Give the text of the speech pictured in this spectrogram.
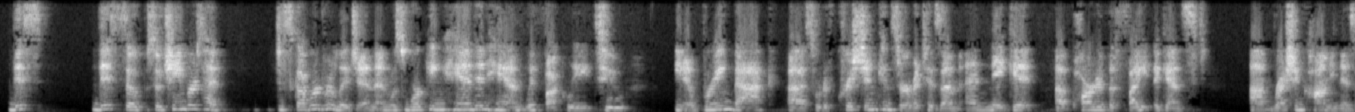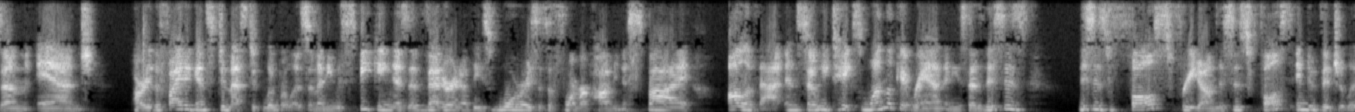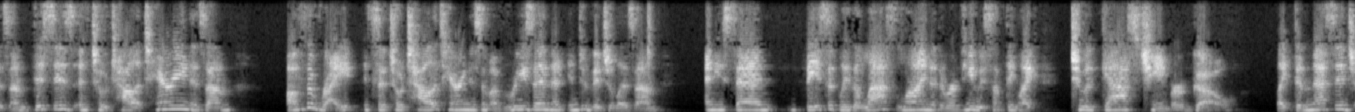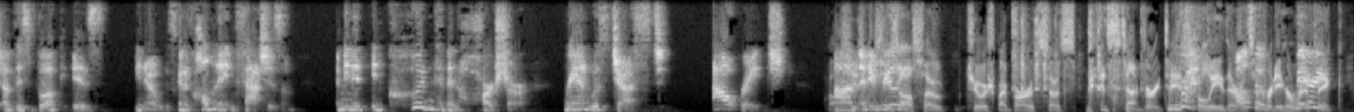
this this so so Chambers had discovered religion and was working hand in hand with Buckley to you know, bring back uh, sort of Christian conservatism and make it a part of the fight against um, Russian communism and part of the fight against domestic liberalism. And he was speaking as a veteran of these wars, as a former communist spy, all of that. And so he takes one look at Rand and he says, this is this is false freedom. This is false individualism. This is a totalitarianism of the right. It's a totalitarianism of reason and individualism. And he said, basically, the last line of the review is something like, to a gas chamber, go. Like the message of this book is, you know, it's going to culminate in fascism. I mean, it, it couldn't have been harsher. Rand was just outraged. Well, um, and it she's really, also Jewish by birth, so it's it's not very tasteful right. either. Also, it's a pretty horrific.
